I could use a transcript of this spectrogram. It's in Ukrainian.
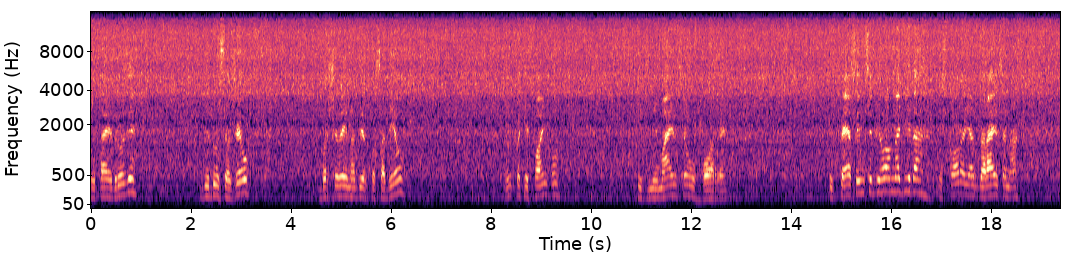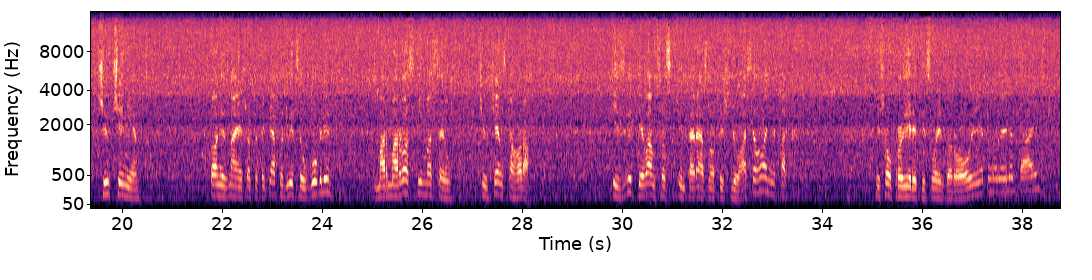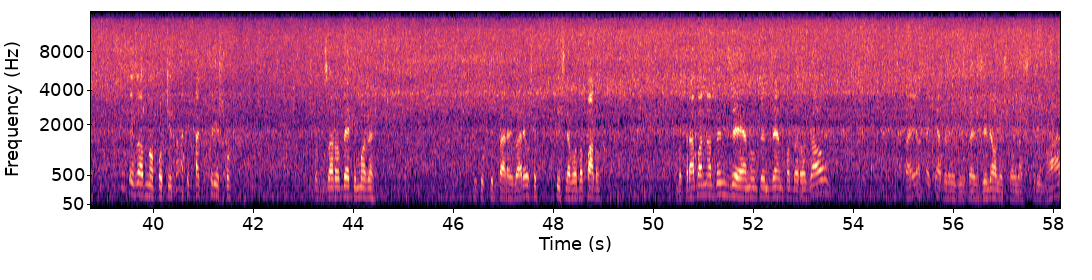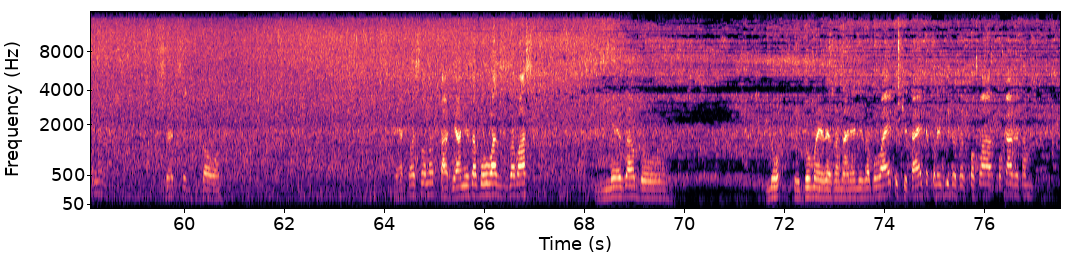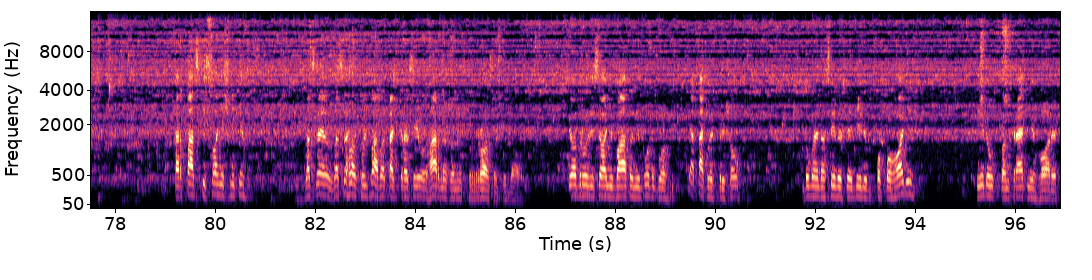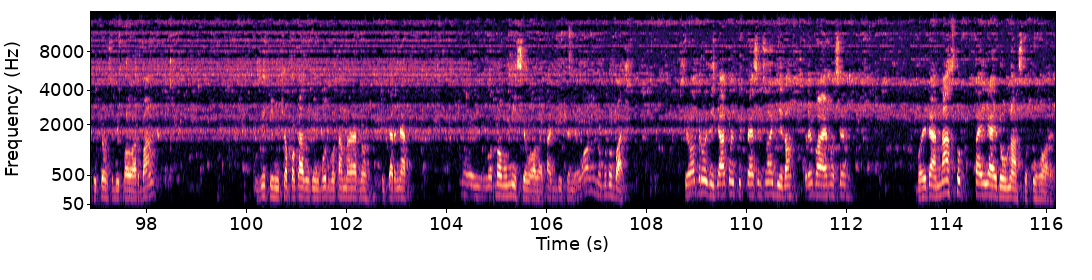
Вітаю, друзі. Дідусь ожив. Борщовий набір посадив. І потихоньку підзнімаюся в гори. Підписуємося бігом на діда, бо скоро я збираюся на Чивчині. Хто не знає, що це таке, подивіться в гуглі Мармарозький масив, Чивчинська гора. І звідти вам щось інтересного пішлю. А сьогодні так пішов провірити своє здоров'я, як воно виглядає. І заодно покидати так трішку, щоб заробити, може, і тут під берег зарився після водопаду. Бо треба на бензину, бензин подорожав. Та й отаке, друзі, зеленочко у нас скрізь гарно. Чудово. Якось воно так. Я не забув вас за вас. Не забув. Ну, і думаю, ви за мене не забуваєте, чекаєте, коли діду щось покаже там карпатські соняшники. Зацвела кульбаба так красиво, гарно, що не просто чудово. Все, друзі, сьогодні багато не буду, бо я так лише прийшов. Думаю, на слідуючу неділю по погоді піду в конкретні гори. Купив собі пауербанк. Звідти нічого показувати не буду, бо там, мабуть, інтернет ну, і в одному місці ловить, так більше не ловить, але буду бачити. Все, друзі, дякую, підписуємося на діда. Тримаємося. Бо йде наступ, та і я йду в наступ у гори.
